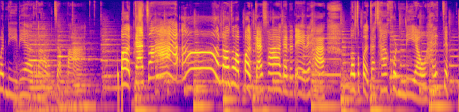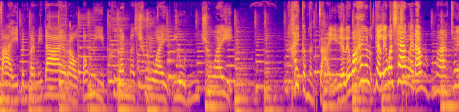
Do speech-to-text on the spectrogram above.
วันนี้เนี่ยเราจะมาเปิดกาชาอ้าวเราจะมาเปิดกาชากันนั่นเองนะคะ เราจะเปิดกาชาคนเดียวให้เจ็บใจเป็นไปไม่ได้ เราต้องมีเพื่อนมาช่วยลุ้นช่วย ให้กำลังใจอย่าเรียกว่าให้อย่าเรียกว่าแช่งเลยนะมาช่วย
